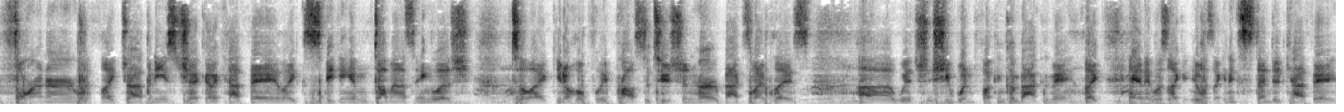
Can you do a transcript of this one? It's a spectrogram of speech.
foreigner with like Japanese chick at a cafe like speaking in dumbass English to like you know hopefully prostitution her back to my place, uh, which she wouldn't fucking come back with me like and it was like it was like an extended cafe.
